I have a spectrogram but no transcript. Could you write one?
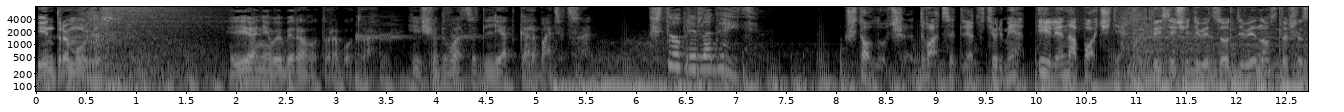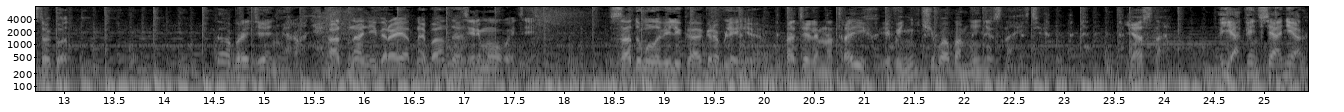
Интромувис. Я не выбирал эту работу. Еще 20 лет горбатиться. Что предлагаете? Что лучше, 20 лет в тюрьме или на почте? 1996 год. Добрый день, Мирони. Одна невероятная банда Дерьмовый день. задумала великое ограбление. Поделим на троих, и вы ничего обо мне не знаете. Ясно? Я пенсионер.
